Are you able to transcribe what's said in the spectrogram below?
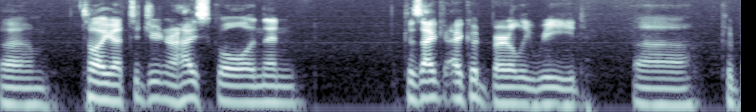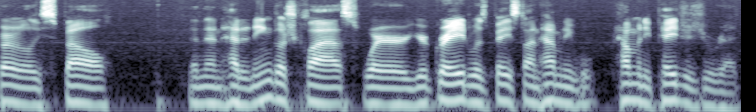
um, until I got to junior high school, and then because I, I could barely read, uh, could barely spell, and then had an English class where your grade was based on how many how many pages you read.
